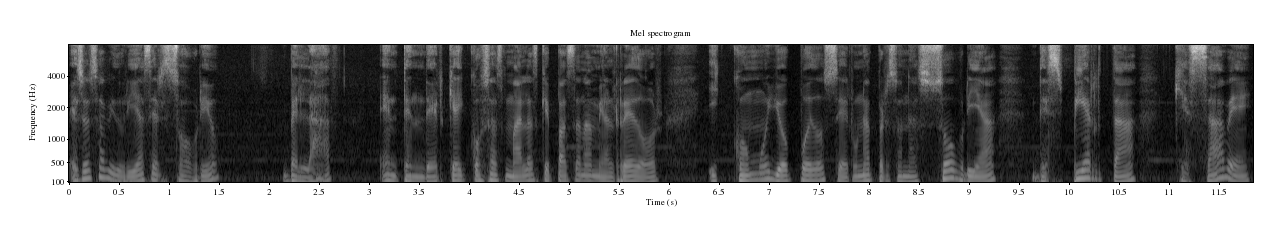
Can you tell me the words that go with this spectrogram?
¿Eso es sabiduría ser sobrio? Velad, entender que hay cosas malas que pasan a mi alrededor y cómo yo puedo ser una persona sobria, despierta, que sabe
